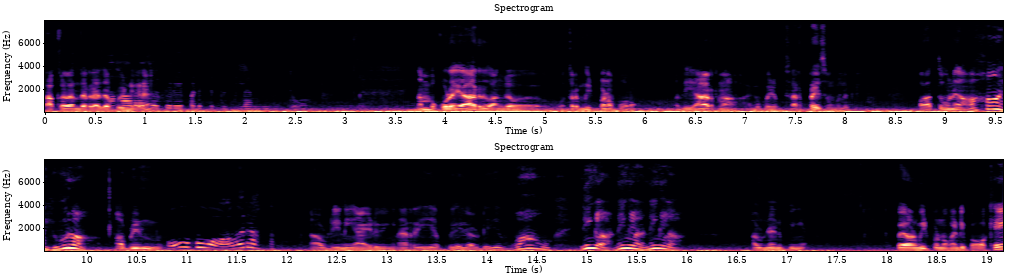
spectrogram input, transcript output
பார்க்க அந்த ராஜா போயிட்டு திரைப்படத்துக்கு கிளம்பி விட்டோம். நம்ம கூட யார் அங்கே ஒருத்தரை மீட் பண்ண போகிறோம் அது யாருன்னா அங்கே போய் சர்ப்ரைஸ் உங்களுக்கு. பார்த்த உடனே ஆஹா இவரா? அப்படின்னு. ஓஹோ அவரா? அப்படின்னு நீங்கள் ஆயிடுவீங்க. நிறைய பேர் அப்படியே வாவ் நீங்களா நீங்களா நீங்களா? அப்படின்னு நினைப்பீங்க. இப்போ அவரை மீட் பண்ணுவோம் கண்டிப்பாக ஓகே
